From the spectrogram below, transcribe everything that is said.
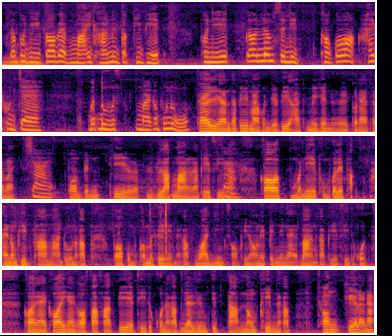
อืม แล้วพอนี้ก็แบบมาอีกครั้งหนึ่งกับพี่เพชรพอนี้ก็เริ่มสนิทเขาก็ให้กุญแจมาดูมากับพวกหนู ถ้าอย่างนั้นถ้าพี่มาคนเดียวพี่อาจจะไม่เห็นเลยก็ได้ใช่ไหมใช่ เพราะมันเป็นที่แบบลึกลับมากนะพีเอฟซีใช่นะก็วันนี้ผมก็เลยพาให้น้องพิมพ์พามาดูนะครับ เพราะผมก็ไม่เคยเห็นนะครับว่ายิงสองพี่น้องเนี่ยเป็นยังไงบ้างนะครับพีเอฟซีทุกคน ก็ยังไงก็ยังไงก็ฝากฝากพีเอฟซีทุกคนนะครับอย่าลืมติดตามน้องพิมพ์นะครับช่องชื่ออะไรนะ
